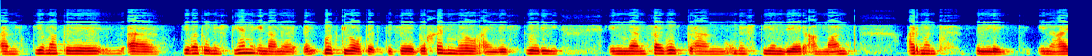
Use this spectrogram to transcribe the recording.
um, tema te uh tema te ondersteun en dan 'n uh, ook teater. Dit is 'n begin, middel, einde storie en um, sy word um, ondersteun deur Armand Armand Verlet en hy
